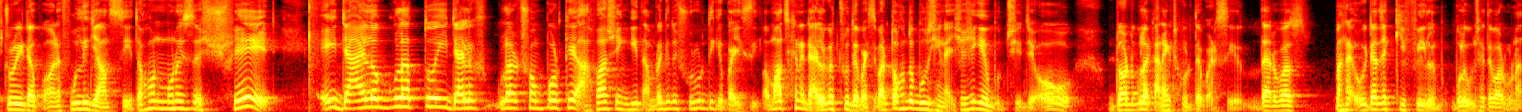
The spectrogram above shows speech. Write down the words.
স্টোরিটা মানে ফুললি জানছি, তখন মনে হচ্ছে শেড এই ডায়লগগুলার তো, এই ডায়লগগুলার সম্পর্কে আভাস ইঙ্গিত আমরা কিন্তু শুরুর দিকে পাইছি, বা মাঝখানে ডায়লগের থ্রুতে পাইছি বাট তখন তো বুঝি নাই। শেষে গিয়ে বুঝছি যে, ও ডটগুলো কানেক্ট করতে পারছি। দ্যাট ওয়াজ মানে ওইটা যে কি ফিল বলে বুঝাতে পারব না।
